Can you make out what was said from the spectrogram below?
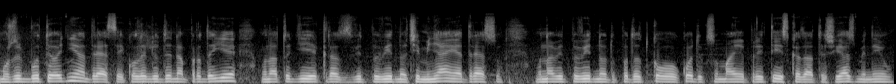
можуть бути одні адреси, і коли людина продає, вона тоді якраз відповідно чи міняє адресу, вона відповідно до податкового кодексу має прийти і сказати, що я змінив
